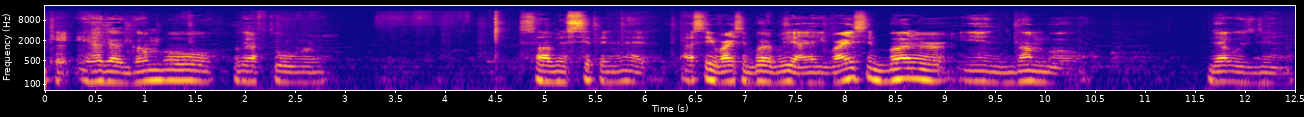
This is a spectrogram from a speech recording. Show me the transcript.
Okay, and I got gumbo left over. So I've been sipping that. I say rice and butter, but yeah, I ate rice and butter and gumbo. That was dinner.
